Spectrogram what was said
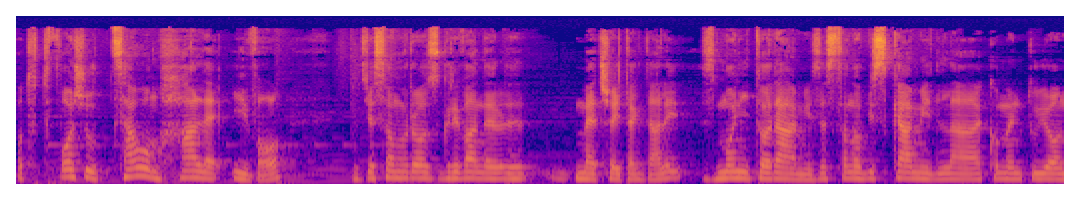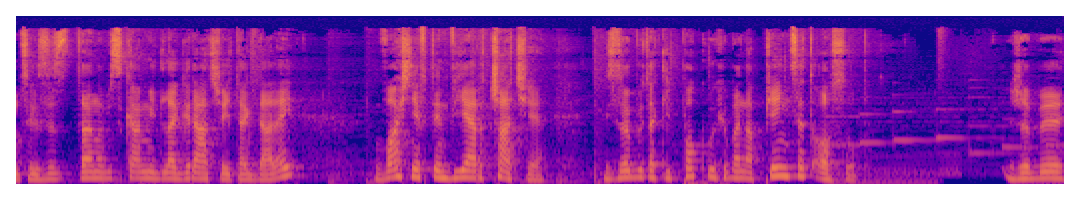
odtworzył całą halę Iwo, gdzie są rozgrywane mecze i tak dalej, z monitorami, ze stanowiskami dla komentujących, ze stanowiskami dla graczy i tak dalej, właśnie w tym VR-czacie. I zrobił taki pokój chyba na 500 osób, żeby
